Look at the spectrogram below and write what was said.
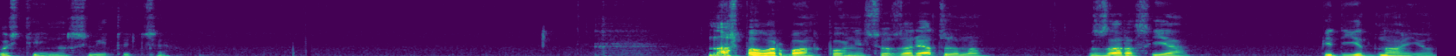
постійно світиться. Наш павербанк повністю заряджено. Зараз я під'єднаю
